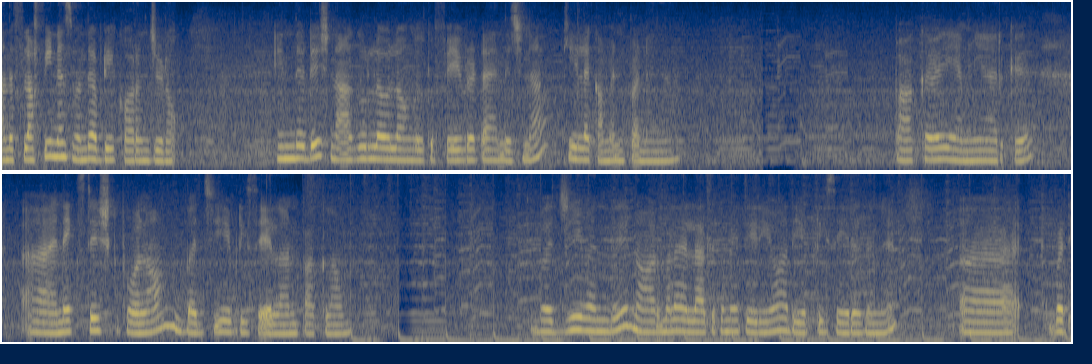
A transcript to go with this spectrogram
அந்த ஃப்ளஃபினஸ் வந்து அப்படியே குறைஞ்சிடும். இந்த டிஷ் நாகூரில் உள்ளவங்களுக்கு ஃபேவரட்டாக இருந்துச்சுன்னா கீழே கமெண்ட் பண்ணுங்கள் பார்க்கவே எம்மியாக இருக்குது நெக்ஸ்ட் டிஷ்க்கு போகலாம் பஜ்ஜி எப்படி செய்யலான்னு பார்க்கலாம். பஜ்ஜி வந்து நார்மலாக எல்லாத்துக்குமே தெரியும் அது எப்படி செய்கிறதுன்னு பட்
